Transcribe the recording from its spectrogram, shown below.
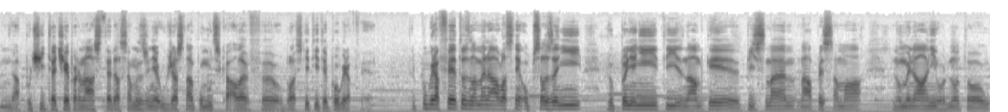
na počítače pro nás teda samozřejmě úžasná pomůcka, ale v oblasti té typografie. Typografie to znamená vlastně obsazení, doplnění té známky písmem, nápisama, nominální hodnotou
